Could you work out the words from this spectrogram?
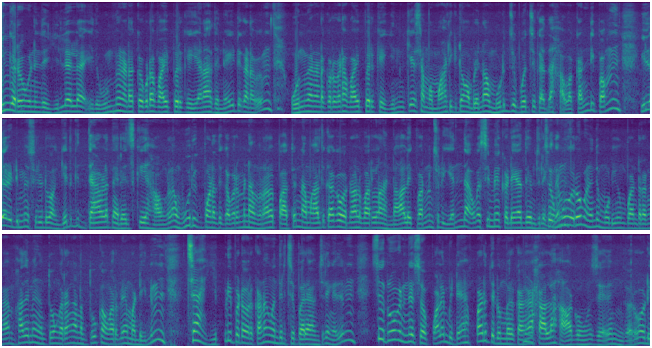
இங்கே ரோகிணி இது இல்லை இல்லை இது உண்மை நடக்க கூட வாய்ப்பு இருக்குது ஏன்னா அது நைட்டு கனவு. உண்மை நடக்கிற கூட வாய்ப்பு இருக்குது இன்கேஸ் நம்ம மாட்டிக்கிட்டோம் அப்படின்னா முடிஞ்சு போச்சு கதை. அவள் கண்டிப்பாக எல்லார்கிட்டையுமே சொல்லிவிடுவாங்க எதுக்கு தேவையில்லாத ரிஸ்க்கு அவங்களாம் ஊருக்கு போனதுக்கு அப்புறமே நம்ம நாள் பார்த்து நம்ம அதுக்காக ஒரு நாள் வரலாம் நாளைக்கு வரணும்னு சொல்லி எந்த அவசியமே கிடையாதுன்னு சொல்லி ரோகன் வந்து முடிவும் பண்ணுறாங்க அதேமாதிரி நான் தூங்குறாங்க ஆனால் தூக்கம் வரவே மாட்டேங்குது. சே இப்படிப்பட்ட ஒரு கனவு வந்துருச்சு பாரு அப்படின்னு ஸோ ரோகன் வந்து ஸோ புலம்பிட்டு படுத்துட்டு இருக்காங்க. காலைல ஆகவும் சரி இங்கே ரோடு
